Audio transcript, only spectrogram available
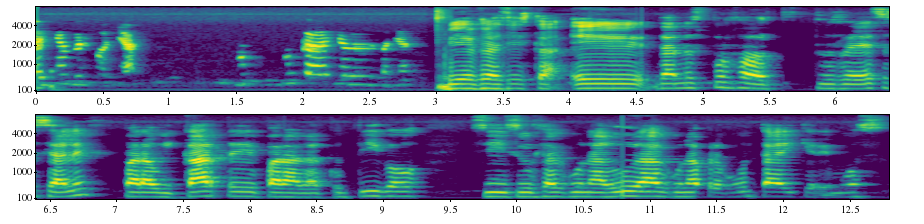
dejen de soñar. Nunca dejen de soñar. Bien, Francisca, eh, danos por favor tus redes sociales para ubicarte, para hablar contigo, si surge alguna duda, alguna pregunta y queremos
